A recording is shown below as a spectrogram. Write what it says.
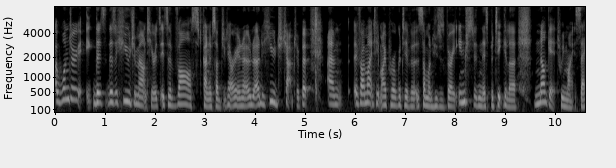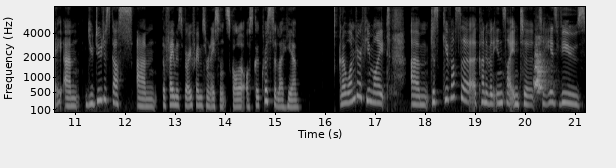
I wonder. There's there's a huge amount here. It's it's a vast kind of subject area and a, and a huge chapter. But um, if I might take my prerogative as someone who's very interested in this particular nugget, we might say, um, you do discuss um, the famous, very famous Renaissance scholar Oskar Kristeller here. And I wonder if you might um, just give us a, a, kind of an insight into his views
